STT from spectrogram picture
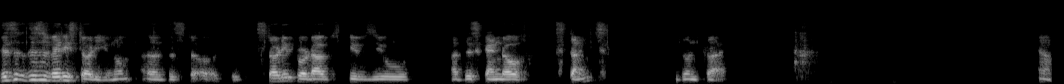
this is this is very sturdy, you know. Uh, the st sturdy products gives you uh, this kind of stunts. Don't try. Yeah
